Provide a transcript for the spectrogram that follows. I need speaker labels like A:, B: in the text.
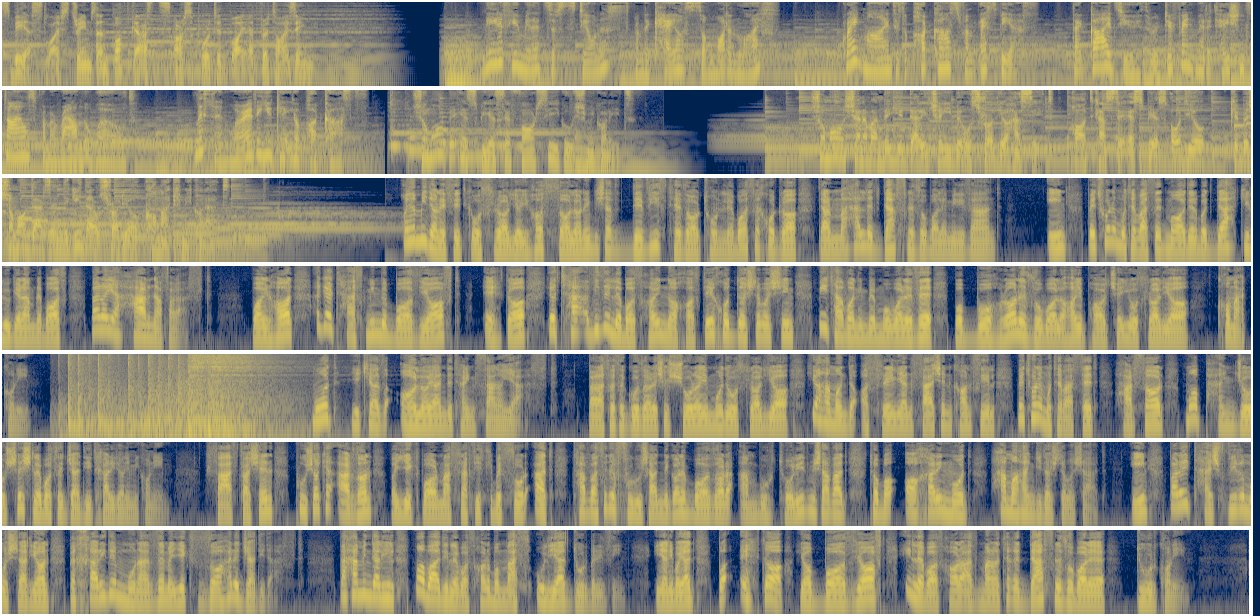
A: SBS live streams and podcasts are supported by advertising.
B: Need a few minutes of stillness from the chaos of modern life? Great Minds is a podcast from SBS that guides you through different meditation styles from around the world. Listen wherever you get your podcasts.
C: شما به اسپیس فارسی گوش می کنید. شما شنونده دریچه‌ای به استرالیا هستید. پادکست SBS Audio که به شما در زندگی در استرالیا کمک می کند.
D: آیا می دانستید که استرالیایی ها سالانه بیش از دویست هزار تن لباس خود را در محل دفن زباله می ریزند؟ این به طور متوسط معادل با ده کیلوگرم لباس برای هر نفر است. با این حال اگر تصمیم به بازیافت اهدا یا تعویض لباسهای ناخواسته خود داشته باشیم می توانیم به مبارزه با بحران زباله های پارچه‌ای استرالیا کمک کنیم. مد یکی از آلاینده ترین صنایع است. بر اساس گزارش شورای مد استرالیا یا همان د استرالیان فشن کانسیل به طور متوسط هر سال ما 56 لباس جدید خریداری می کنیم. فست فشن پوشاک ارزان و یک بار مصرفی است که به سرعت توسط فروشندگان بازار انبوه تولید می شود تا با آخرین مد هماهنگی داشته باشد. این برای تشویق مشتریان به خرید منظم یک ظاهر جدید است. به همین دلیل ما باید این لباس ها را با مسئولیت دور بریزیم. این یعنی باید با اهدا یا بازیافت این لباس ها را از مناطق دفن زباله دور کنیم.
